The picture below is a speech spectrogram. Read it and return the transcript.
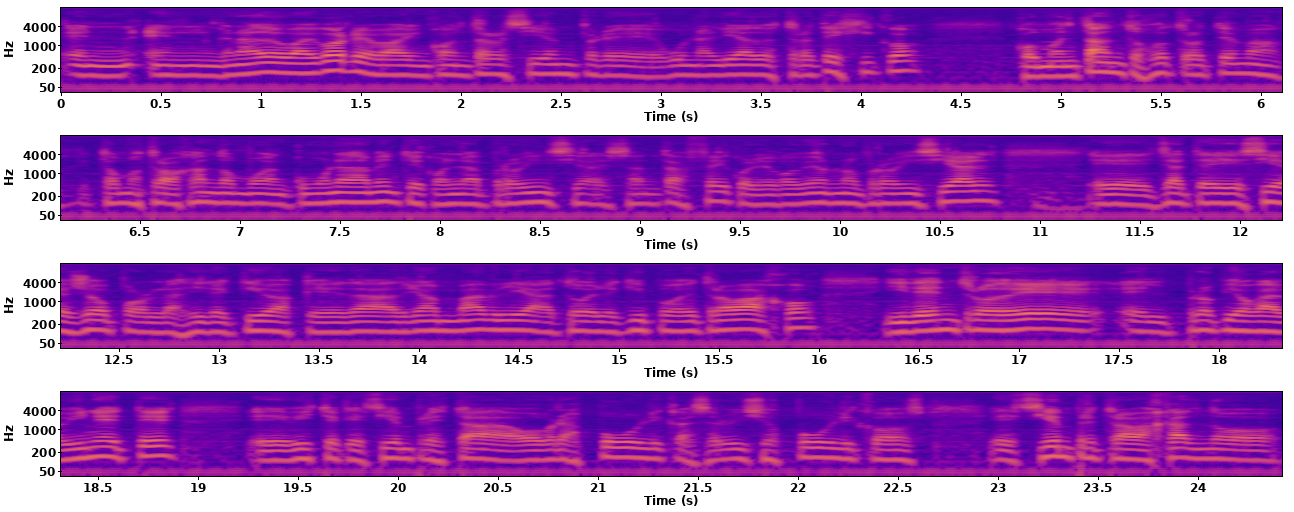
en, en Ganado Baigorria va a encontrar siempre un aliado estratégico, como en tantos otros temas estamos trabajando acumuladamente con la provincia de Santa Fe, con el gobierno provincial, eh, ya te decía yo por las directivas que da Adrián Maglia a todo el equipo de trabajo y dentro del el propio gabinete, eh, viste que siempre está obras públicas, servicios públicos, eh, siempre trabajando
